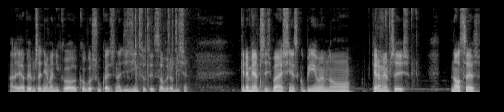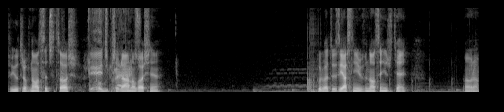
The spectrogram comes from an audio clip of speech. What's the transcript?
Ale ja wiem, że nie ma nikogo kogo szukać na dziedzińcu, ty co wy robicie? Kiedy miałem przyjść? Bo ja się nie skupiłem, no. Kiedy miałem przyjść? W nocy? Jutro w nocy czy coś? Idź Po, czy rano właśnie? Kurwa, to jest jaśniej w nocy niż w dzień. Dobra.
